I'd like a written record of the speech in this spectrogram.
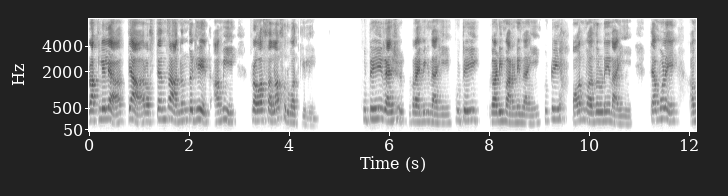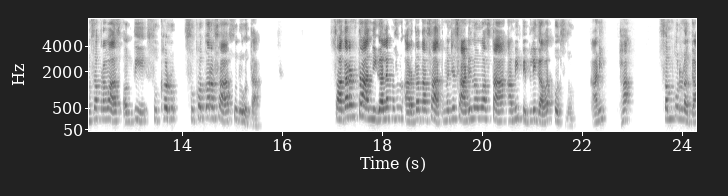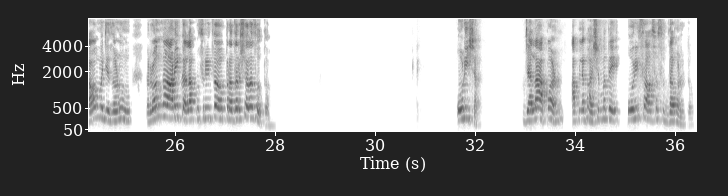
राखलेल्या त्या रस्त्यांचा आनंद घेत आम्ही प्रवासाला सुरुवात केली. कुठेही रॅश ड्रायव्हिंग नाही, कुठेही गाडी मारणे नाही, कुठेही हॉर्न वाजवणे नाही. त्यामुळे आमचा प्रवास अगदी सुखरू सुखकर असा सुरू होता. साधारणतः निघाल्यापासून अर्धा तासात म्हणजे 9:30 वाजता आम्ही पिपली गावात पोहोचलो आणि हा संपूर्ण गाव म्हणजे जणू रंग आणि कलाकुसरीचं प्रदर्शनच होतं. ओडिशा, ज्याला आपण आपल्या भाषेमध्ये ओरिसा असं सुद्धा म्हणतो.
